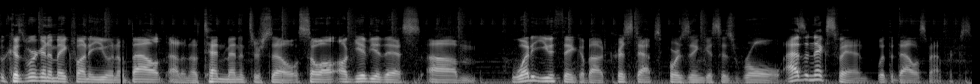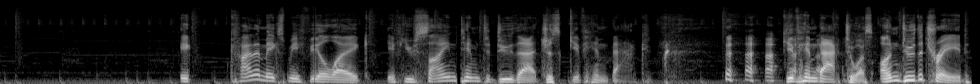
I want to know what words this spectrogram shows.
because we're going to make fun of you in about, I don't know, 10 minutes or so. So I'll, I'll give you this. Um, what do you think about Kristaps Porzingis' role as a Knicks fan with the Dallas Mavericks? It kind of makes me feel like if you signed him to do that, just give him back. give him back to us. Undo the trade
